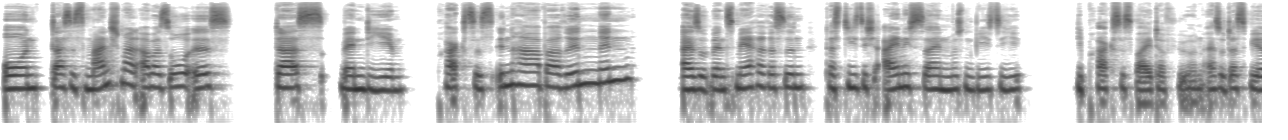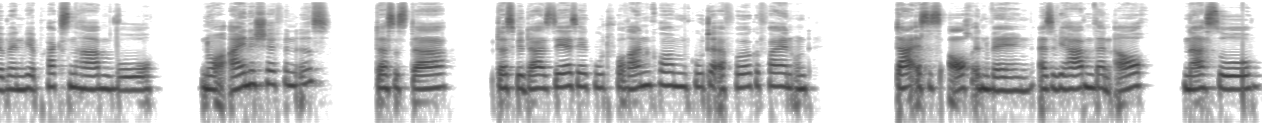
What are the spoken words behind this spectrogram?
Und dass es manchmal aber so ist, dass wenn die Praxisinhaberinnen also wenn es mehrere sind, dass die sich einig sein müssen, wie sie die Praxis weiterführen. Also dass wir, wenn wir Praxen haben, wo nur eine Chefin ist, dass es da, dass wir da sehr, sehr gut vorankommen, gute Erfolge feiern und da ist es auch in Wellen. Also wir haben dann auch nach so,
